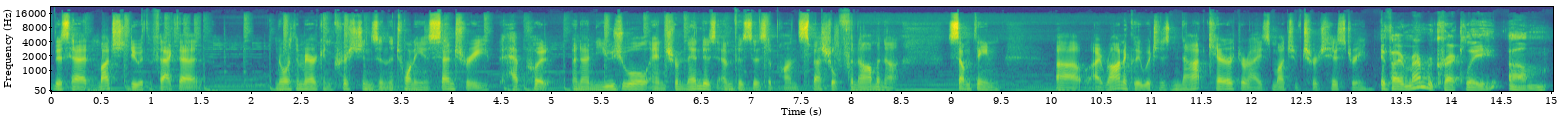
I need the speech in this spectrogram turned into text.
this had much to do with the fact that North American Christians in the 20th century have put an unusual and tremendous emphasis upon special phenomena, something uh, ironically, which has not characterized much of church history. If I remember correctly, um,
